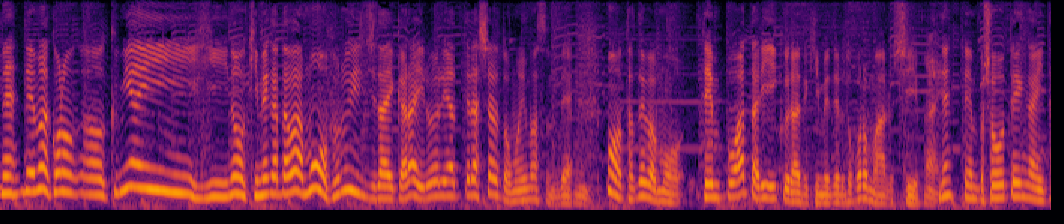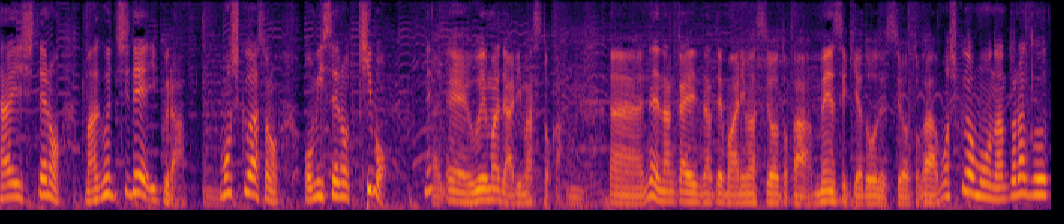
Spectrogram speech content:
ねでまあ、このあ組合費の決め方はもう古い時代からいろいろやってらっしゃると思いますんで、もう例えばもう店舗あたりいくらで決めてるところもあるし、はい。ね、店舗商店街に対しての間口でいくら、もしくはそのお店の規模ねはい。えー上までありますとか、うん。えーね、何階建てもありますよとか面積はどうですよとかもしくはもうなんとなく、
